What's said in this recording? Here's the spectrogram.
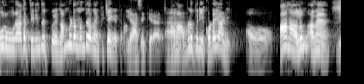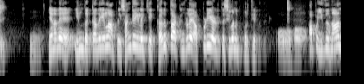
ஊர் ஊராக தெரிந்து இப்ப நம்மிடம் வந்து அவன் பிச்சை கேட்கிறான். யாசிக்கிறார். அவன் அவ்வளவு பெரிய கொடையாளி. ஆனாலும் அவன். எனவே இந்த கதையெல்லாம் அப்படி சங்க இலக்கிய கருத்தாக்கங்களை அப்படியே எடுத்து சிவனுக்கு பொருத்திடுறது. அப்ப இதுதான்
